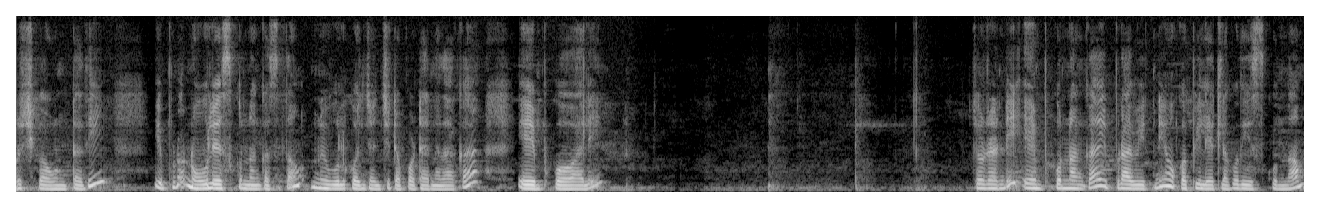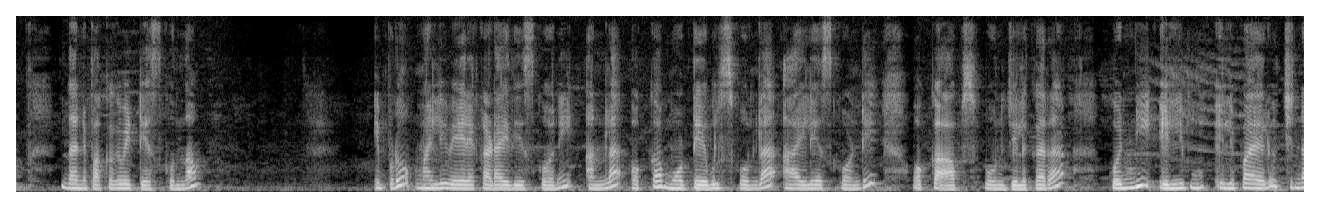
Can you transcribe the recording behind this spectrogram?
రుచిగా ఉంటుంది. ఇప్పుడు నువ్వులు వేసుకున్నాక సతం నువ్వులు కొంచెం చిటపట అనేదాకా వేపుకోవాలి. చూడండి వేపుకున్నాక ఇప్పుడు వీటిని ఒక ప్లేట్లకు తీసుకుందాం. దాన్ని పక్కకు పెట్టేసుకుందాం. ఇప్పుడు మళ్ళీ వేరే కడాయి తీసుకొని అందులో ఒక మూడు టేబుల్ స్పూన్ల ఆయిల్ వేసుకోండి. ఒక హాఫ్ స్పూన్ జీలకర్ర. కొన్ని ఎల్లి ఎల్లిపాయలు చిన్న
